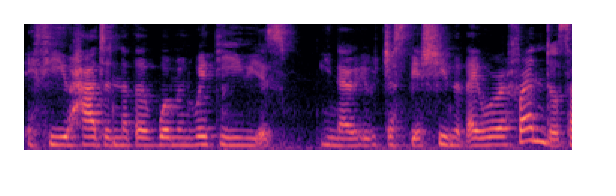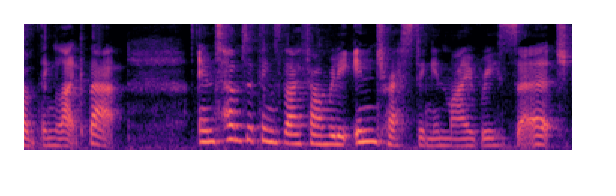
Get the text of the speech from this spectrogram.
if you had another woman with you you know it would just be assumed that they were a friend or something like that in terms of things that I found really interesting in my research,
